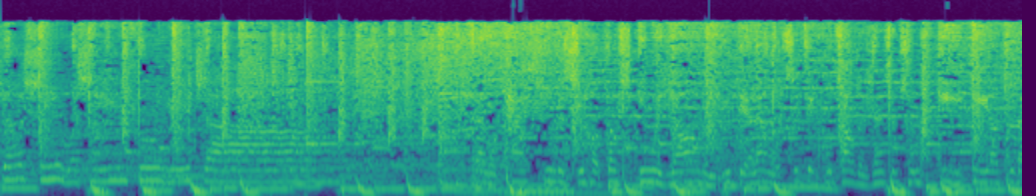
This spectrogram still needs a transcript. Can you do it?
就是我幸福预兆。心的时候，都是因为有你，你点亮我世界枯燥的人生，充满意义。要知道，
